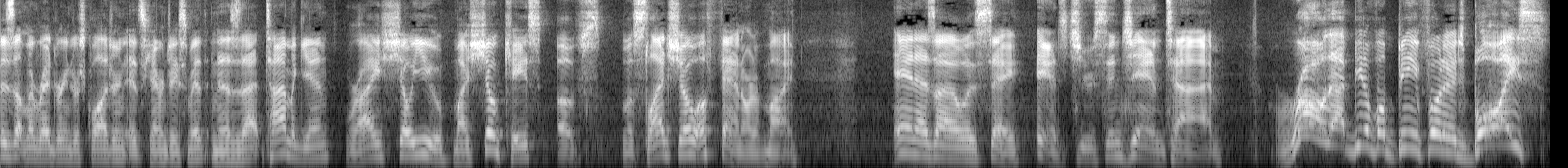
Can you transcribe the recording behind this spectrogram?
is up, my Red Ranger Squadron? It's Cameron J. Smith, and it is that time again where I show you my showcase of, of a slideshow of fan art of mine. And as I always say, it's juice and jam time. Roll that beautiful B footage, boys!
